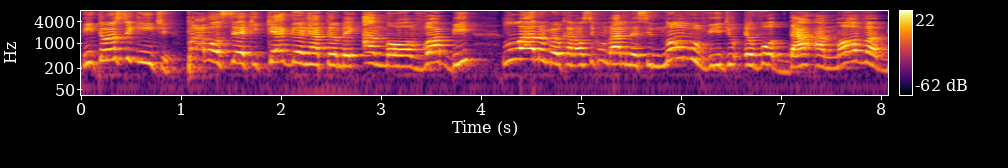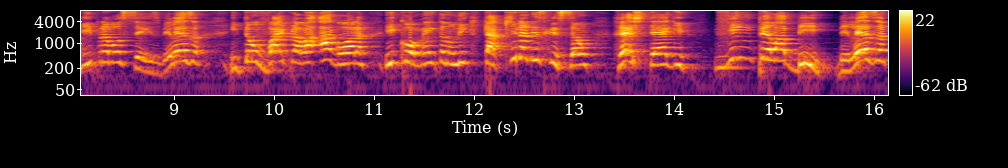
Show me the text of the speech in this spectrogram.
Então é o seguinte, pra você que quer ganhar também a nova Bi Lá no meu canal secundário, nesse novo vídeo, eu vou dar a nova Bi pra vocês, beleza? Então vai pra lá agora e comenta no link que tá aqui na descrição, hashtag Vim pela Bi, beleza?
